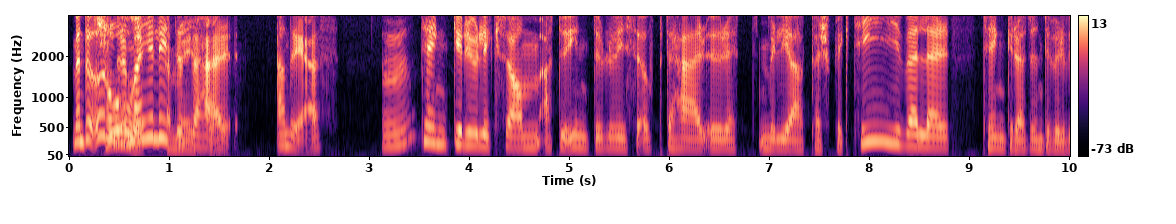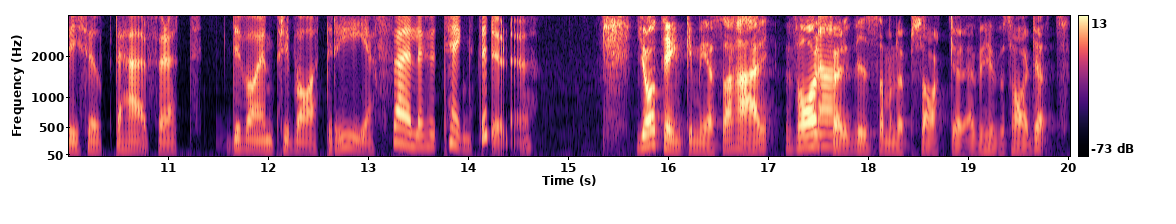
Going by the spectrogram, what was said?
Men då undrar man ju Totally lite amazing. så här, Andreas. Mm. Tänker du liksom att du inte vill visa upp det här ur ett miljöperspektiv eller tänker du att du inte vill visa upp det här för att det var en privat resa eller hur tänkte du nu? Jag tänker mer så här, varför visar man upp saker överhuvudtaget?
